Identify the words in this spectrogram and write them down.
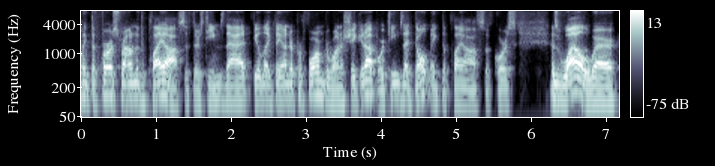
like the first round of the playoffs if there's teams that feel like they underperformed or want to shake it up or teams that don't make the playoffs of course as well where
